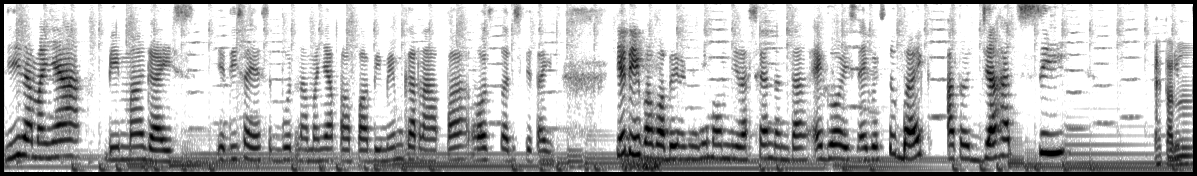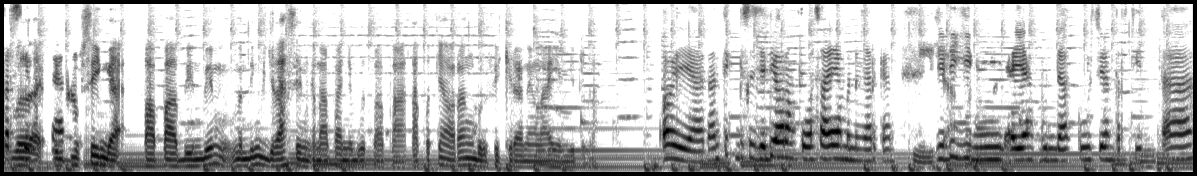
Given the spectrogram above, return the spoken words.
Jadi namanya Bima guys. Jadi saya sebut namanya Papa Bim Bim karena apa? Nggak usah diceritain. Jadi Papa Bim Bim ini mau menjelaskan tentang egois. Egois itu baik atau jahat sih? Eh, tadi boleh interupsi nggak? Papa Bim Bim, mending dijelasin kenapa nyebut Papa. Takutnya orang berpikiran yang lain gitu lah. Oh iya, nanti bisa jadi orang tua saya yang mendengarkan. Iya. Jadi gini, ayah bundaku sih yang tercinta.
